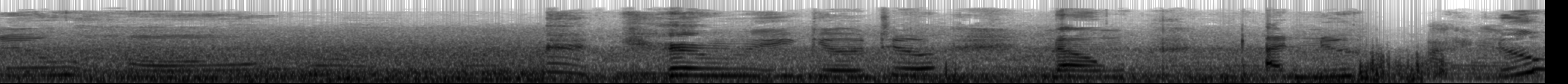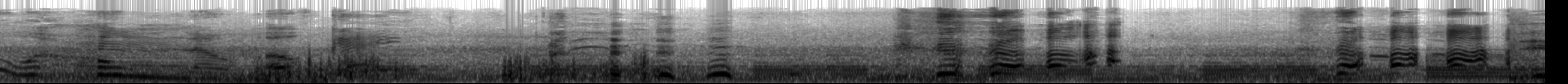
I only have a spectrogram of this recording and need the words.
new home? Can we go to no a new a new home now? Okay.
